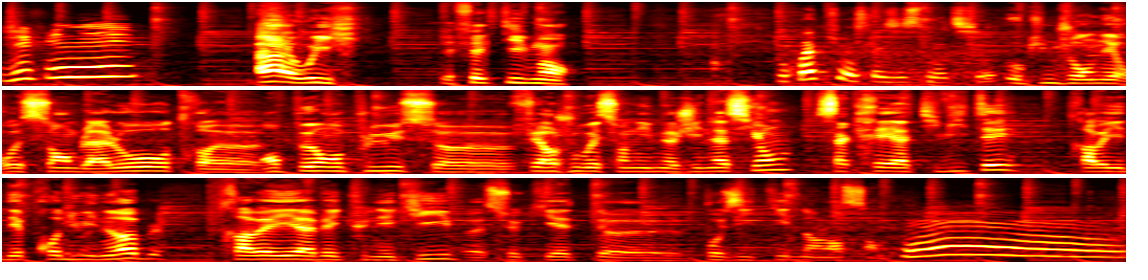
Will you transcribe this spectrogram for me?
j'ai fini Ah oui, effectivement. Pourquoi tu as choisi ce métier? Aucune journée ressemble à l'autre. Euh, On peut en plus euh, faire jouer son imagination, sa créativité, travailler des produits nobles, travailler avec une équipe, euh, ce qui est positif dans l'ensemble. Hmm.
